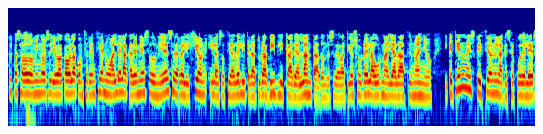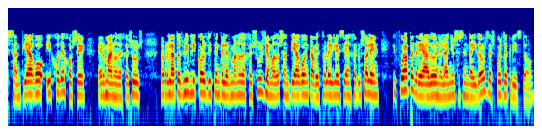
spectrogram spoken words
El pasado domingo se llevó a cabo la conferencia anual de la Academia Estadounidense de Religión y la Sociedad de Literatura Bíblica de Atlanta, donde se debatió sobre la urna hallada hace un año y que tiene una inscripción en la que se puede leer Santiago, hijo de José, hermano de Jesús. Los relatos bíblicos dicen que el hermano de Jesús, llamado Santiago, encabezó la iglesia en Jerusalén y fue apedreado en el año 62 después de Cristo.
